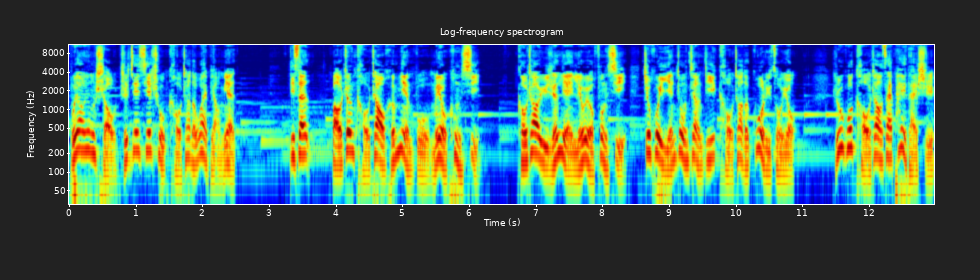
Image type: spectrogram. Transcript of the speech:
不要用手直接接触口罩的外表面。第三，保证口罩和面部没有空隙，口罩与人脸留有缝隙，就会严重降低口罩的过滤作用。如果口罩在佩戴时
